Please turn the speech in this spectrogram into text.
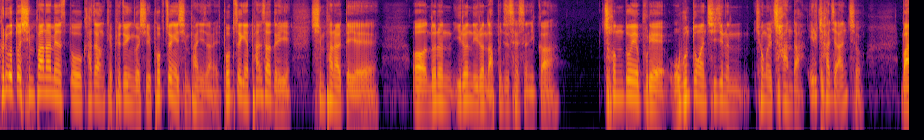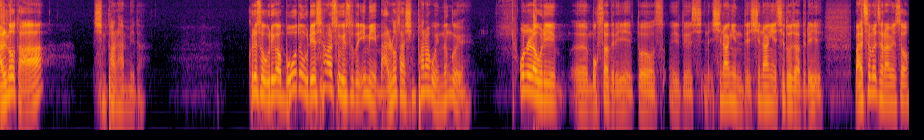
그리고 또 심판하면서 또 가장 대표적인 것이 법정의 심판이잖아요 법정의 판사들이 심판할 때에 어 너는 이런 이런 나쁜 짓을 했으니까 천도의 불에 5분 동안 지지는 형을 처한다 이렇게 하지 않죠. 말로 다 심판합니다. 그래서 우리가 모든 우리의 생활 속에서도 이미 말로 다 심판하고 있는 거예요. 오늘날 우리 어, 목사들이 또 신앙인들 신앙의 지도자들이 말씀을 전하면서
